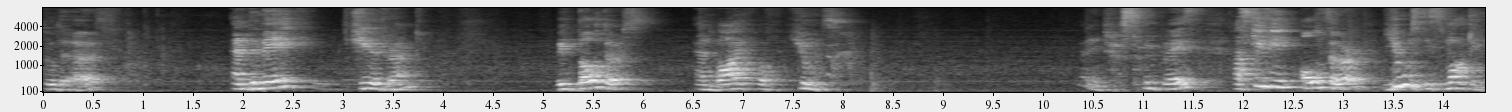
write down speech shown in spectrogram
to the earth and made children with daughters and wife of humans. Very interesting place. A Skiffy author used this motive.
